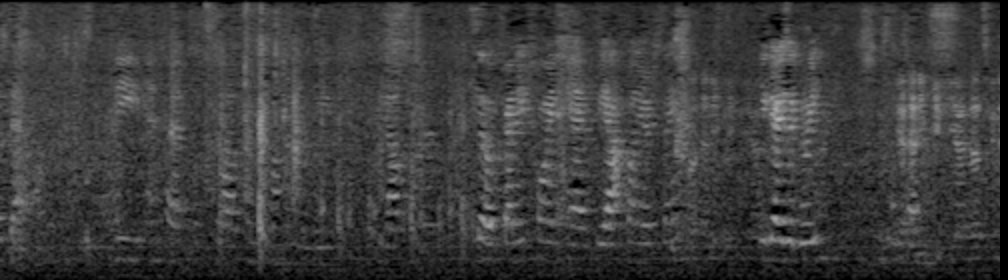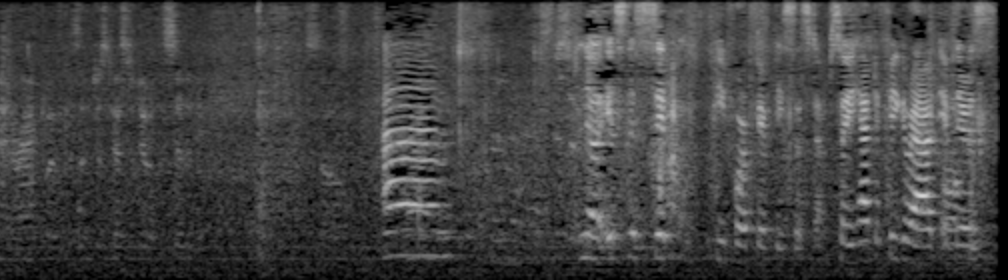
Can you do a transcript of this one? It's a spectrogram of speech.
What's that? The anti, what's the, and the, the alpha. So phenytoin and theophylline, you're saying? Well, any You guys agree? Yeah, any PPI that's going to interact with, because it just has to do with acidity. So, Um, no, it's the CYP P450 system. So you have to figure out if all there's.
